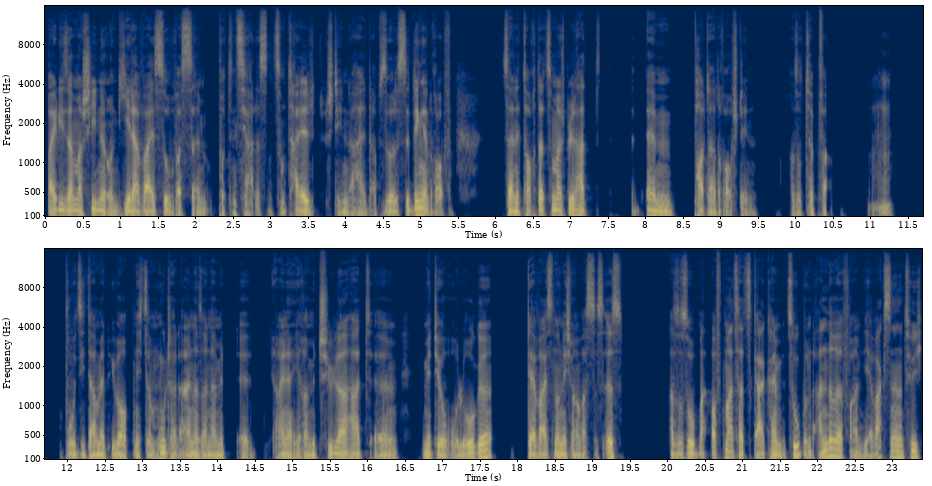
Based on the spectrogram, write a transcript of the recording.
bei dieser Maschine und jeder weiß so, was sein Potenzial ist. Und zum Teil stehen da halt absurdeste Dinge drauf. Seine Tochter zum Beispiel hat ähm, Potter draufstehen, also Töpfer, Mhm. wo sie damit überhaupt nichts am Hut hat. Einer seiner mit, äh, einer ihrer Mitschüler hat äh, Meteorologe, der weiß noch nicht mal, was das ist. Also so ma- oftmals hat es gar keinen Bezug und andere, vor allem die Erwachsenen natürlich,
